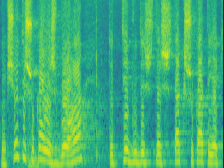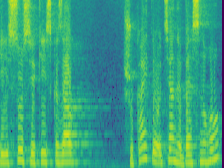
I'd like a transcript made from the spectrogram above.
Якщо ти шукаєш Бога, то ти будеш теж так шукати, як і Ісус, який сказав: шукайте Отця Небесного,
